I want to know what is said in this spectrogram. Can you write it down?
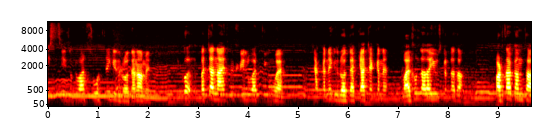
इस चीज़ों के बारे सोचने की ज़रूरत है ना हमें। देखो, बच्चा नाइन्थ में फेल हुआ क्यों हुआ है? चेक करने की ज़रूरत है। क्या चेक करना है? मोबाइल फ़ोन ज़्यादा यूज़ करता था। पढ़ता कम था।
